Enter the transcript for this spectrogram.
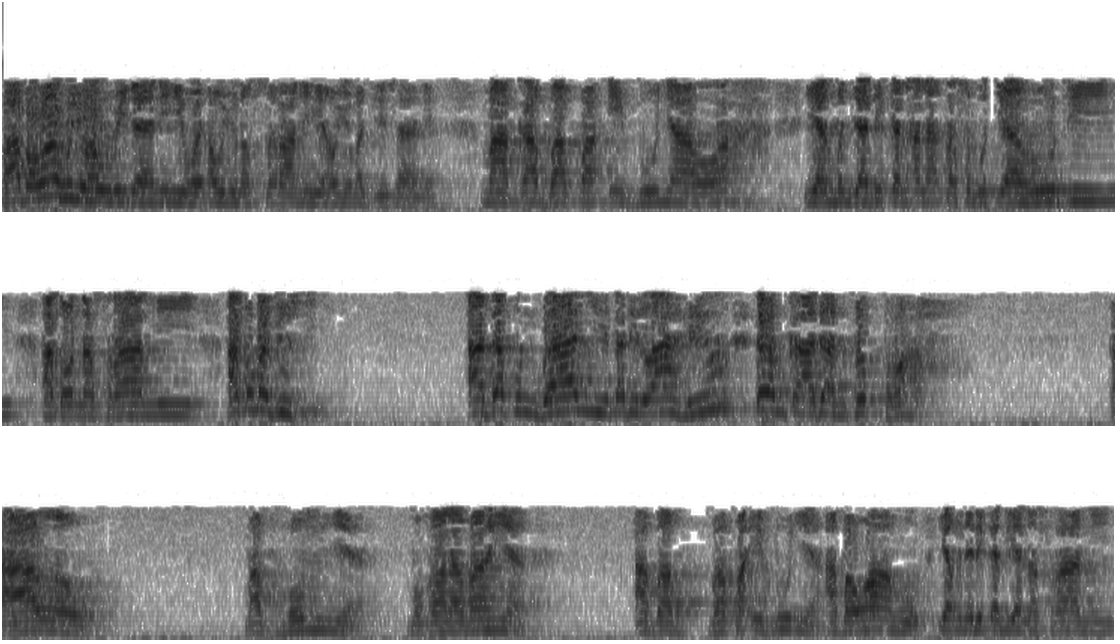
Fabawahu yuhawwidanihi wa au yunassiranihi au yumajlisanihi. Maka bapak ibunya lah yang menjadikan anak tersebut Yahudi atau Nasrani atau Majusi. Adapun bayi tadi lahir dalam keadaan fitrah. Kalau mafhumnya, mukhalafahnya, abab, bapak ibunya, abawahu yang menjadikan dia Nasrani,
